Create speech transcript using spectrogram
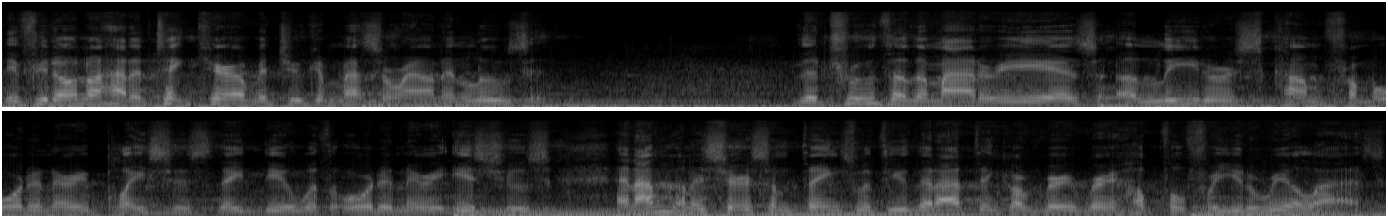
If you don't know how to take care of it, you can mess around and lose it. The truth of the matter is, uh, leaders come from ordinary places. They deal with ordinary issues. And I'm going to share some things with you that I think are very, very helpful for you to realize.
